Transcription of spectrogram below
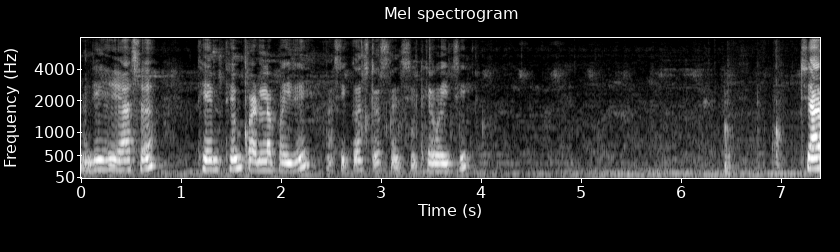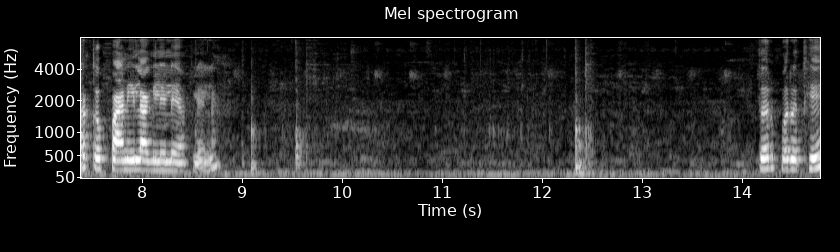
म्हणजे हे असं थेंब थेंब पडला पाहिजे अशी कन्स्टन्सी ठेवायची. चार कप पाणी लागलेलं आहे आपल्याला. तर परत हे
